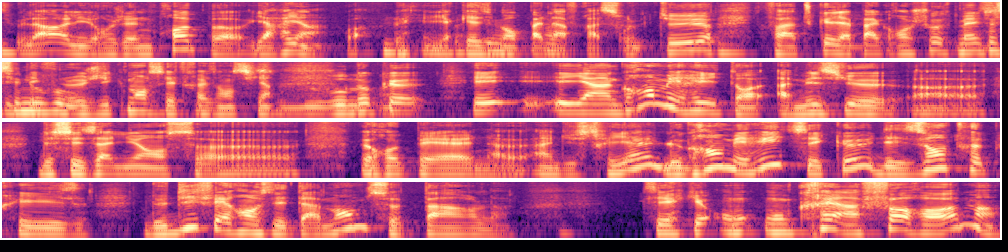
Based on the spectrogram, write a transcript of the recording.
Parce que là, l'hydrogène propre, il n'y a rien. quoi. Il n'y a quasiment pas d'infrastructure. Enfin, en tout cas, il n'y a pas grand-chose, même Ça, si technologiquement, c'est très ancien. Nouveau. Donc, euh, et et il y a un grand mérite, à mes yeux, euh, de ces alliances euh, européennes euh, industrielles. Le grand mérite, c'est que des entreprises de différents États membres se parlent. C'est-à-dire qu'on on crée un forum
